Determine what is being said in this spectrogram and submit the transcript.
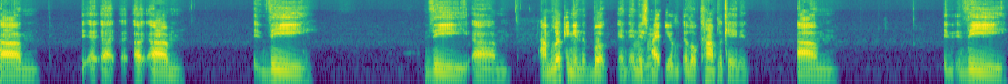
um, uh, uh, uh, um, the the um, I'm looking in the book, and, and mm-hmm. this might be a, a little complicated. Um, the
